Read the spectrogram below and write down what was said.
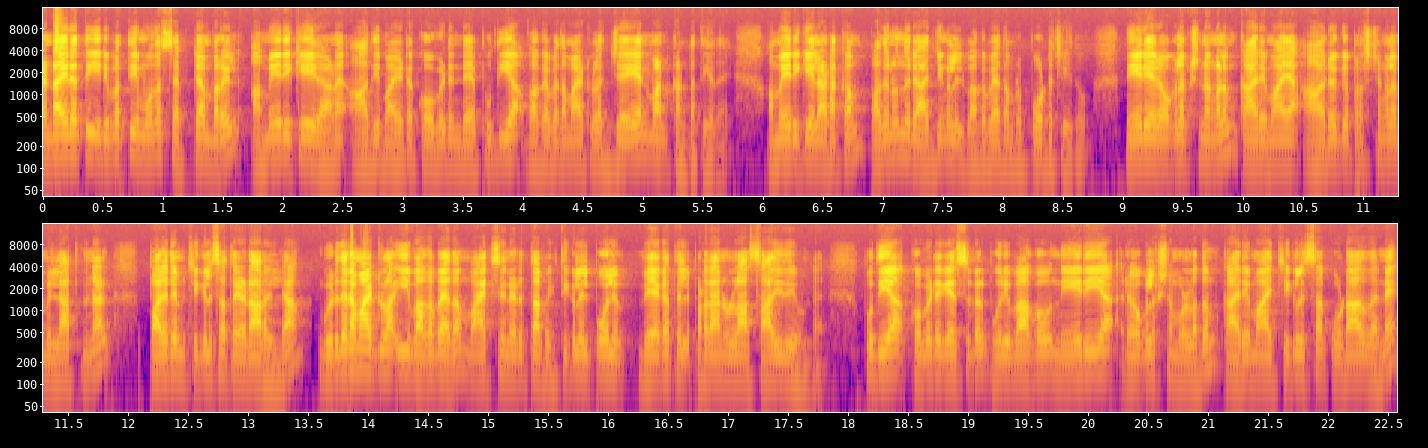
രണ്ടായിരത്തി ഇരുപത്തി മൂന്ന് സെപ്റ്റംബറിൽ അമേരിക്കയിലാണ് ആദ്യമായിട്ട് കോവിഡിന്റെ പുതിയ വകഭേദമായിട്ടുള്ള ജെ എൻ വൺ കണ്ടെത്തിയത്. അമേരിക്കയിലടക്കം പതിനൊന്ന് രാജ്യങ്ങളിൽ വകഭേദം റിപ്പോർട്ട് ചെയ്തു. നേരിയ രോഗലക്ഷണങ്ങളും കാര്യമായ ആരോഗ്യ പ്രശ്നങ്ങളും ഇല്ലാത്തതിനാൽ പലരും ചികിത്സ തേടാറില്ല. ഗുരുതരമായിട്ടുള്ള ഈ വകഭേദം വാക്സിൻ എടുത്ത വ്യക്തികളിൽ പോലും വേഗത്തിൽ പടരാനുള്ള സാധ്യതയുണ്ട്. പുതിയ കോവിഡ് കേസുകൾ ഭൂരിഭാഗവും നേരിയ രോഗലക്ഷണമുള്ളതും കാര്യമായ ചികിത്സ കൂടാതെ തന്നെ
